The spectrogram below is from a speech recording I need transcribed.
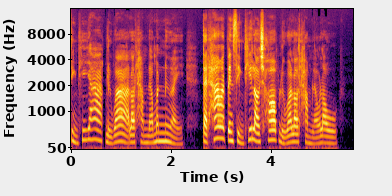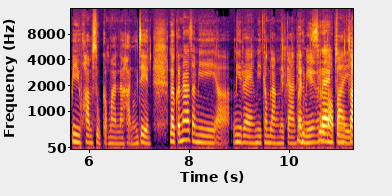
สิ่งที่ยากหรือว่าเราทำแล้วมันเหนื่อย แต่ถ้ามันเป็นสิ่งที่เราชอบหรือว่าเราทำแล้วเรามีความสุขกับมันนะคะน้องเจน เราก็น่าจะมีเอ่อมีแรงมีกำลังในการเหมือนมีสู้แรงต่อจูไปงใจ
